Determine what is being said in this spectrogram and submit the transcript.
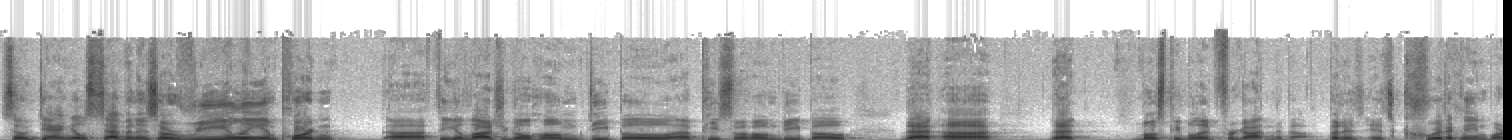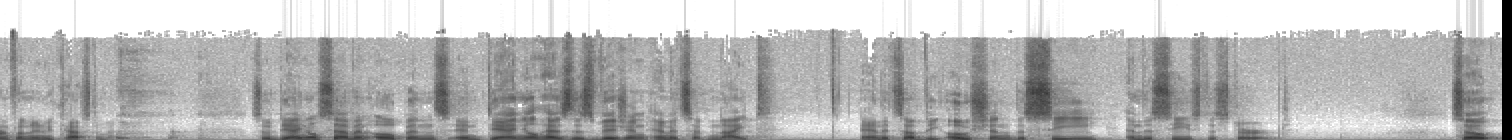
So, Daniel 7 is a really important uh, theological Home Depot, uh, piece of Home Depot that, uh, that most people had forgotten about, but it's, it's critically important for the New Testament. So, Daniel 7 opens, and Daniel has this vision, and it's at night, and it's of the ocean, the sea, and the sea's disturbed. So,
